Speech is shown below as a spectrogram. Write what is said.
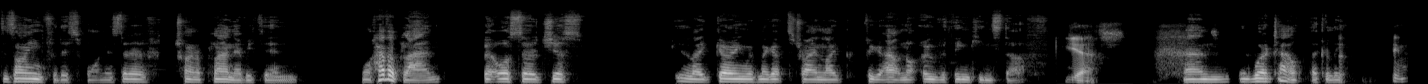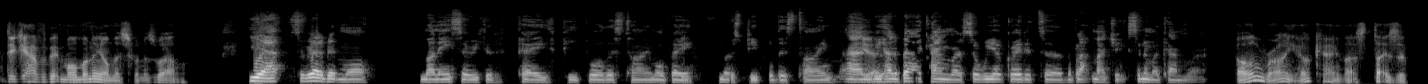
design for this one. Instead of trying to plan everything or have a plan, but also just you know, like going with my gut to try and like figure out not overthinking stuff. Yes. and it worked out luckily Did you have a bit more money on this one as well? yeah so we had a bit more money so we could pay people this time or pay most people this time and we had a better camera so we upgraded to the Blackmagic cinema camera Oh, right. Okay. That's that is a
